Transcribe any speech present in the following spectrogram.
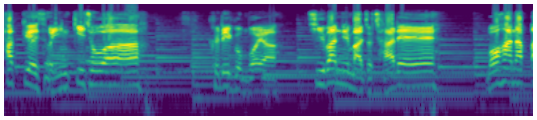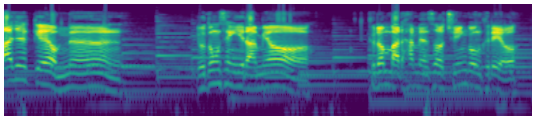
학교에서 인기 좋아. 그리고 뭐야? 집안일마저 잘해. 뭐 하나 빠질 게 없는 여동생이라며 그런 말을 하면서 주인공 그래요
